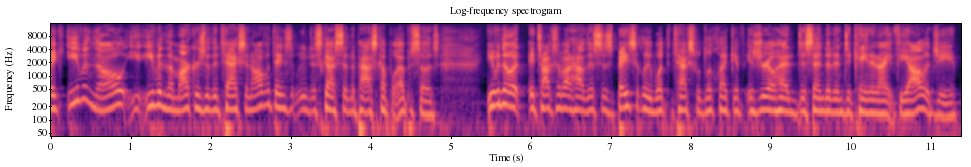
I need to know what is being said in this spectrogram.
Like even though even the markers of the text and all the things that we've discussed in the past couple episodes, even though it, it talks about how this is basically what the text would look like if Israel had descended into Canaanite theology,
